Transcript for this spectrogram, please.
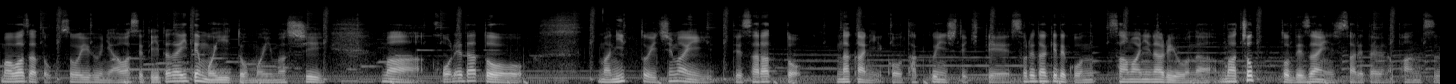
まあ、わざとそういうふうに合わせていただいてもいいと思いますしまあこれだと、まあ、ニット1枚でさらっと中にこうタックインしてきてそれだけでこう様になるような、まあ、ちょっとデザインされたようなパンツ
